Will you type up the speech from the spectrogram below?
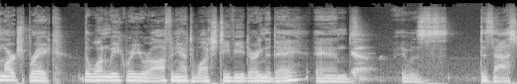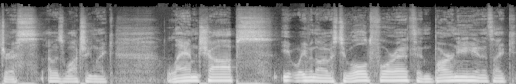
March break, the one week where you were off and you had to watch TV during the day, and Yeah. it was disastrous. I was watching like Lamb Chops, even though I was too old for it, and Barney, and it's like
